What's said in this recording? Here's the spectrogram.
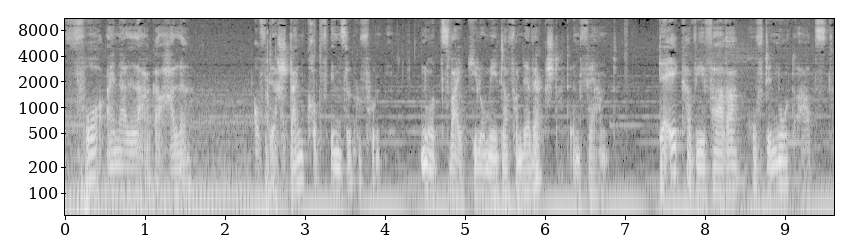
vor einer Lagerhalle auf der Steinkopfinsel gefunden, nur zwei Kilometer von der Werkstatt entfernt. Der Lkw-Fahrer ruft den Notarzt.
